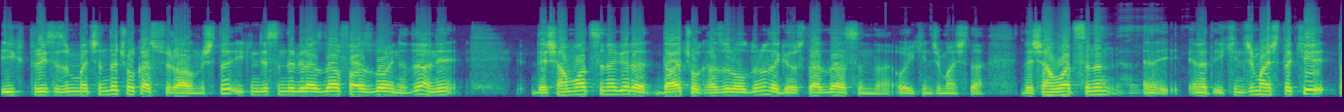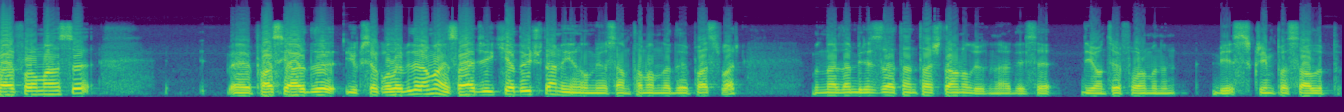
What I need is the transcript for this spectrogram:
ilk preseason maçında çok az süre almıştı. İkincisinde biraz daha fazla oynadı. Hani Deşan Watson'a göre daha çok hazır olduğunu da gösterdi aslında o ikinci maçta. Deşan Watson'ın evet ikinci maçtaki performansı e, pas yardı yüksek olabilir ama sadece iki ya da üç tane yanılmıyorsam tamamladığı pas var. Bunlardan birisi zaten touchdown oluyordu neredeyse. Deontay Foreman'ın bir screen pası alıp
